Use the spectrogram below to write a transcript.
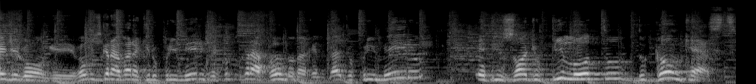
Rede Gong, vamos gravar aqui no primeiro, já estamos gravando na realidade, o primeiro episódio piloto do Gongcast.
